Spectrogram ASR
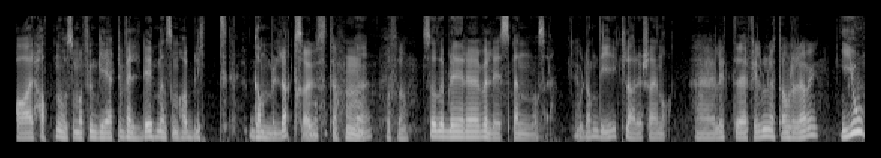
har hatt noe som har fungert veldig, men som har blitt gammeldags. Traust, ja. Mm. Så det blir eh, veldig spennende å se hvordan de klarer seg nå. eh, litt eh, filmnytt om det òg. Jo,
